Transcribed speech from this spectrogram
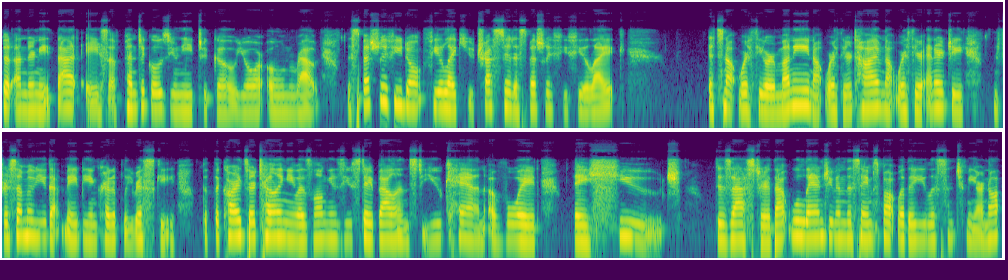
But underneath that Ace of Pentacles, you need to go your own route, especially if you don't feel like you trust it, especially if you feel like it's not worth your money, not worth your time, not worth your energy. And for some of you, that may be incredibly risky. But the cards are telling you as long as you stay balanced, you can avoid a huge disaster that will land you in the same spot whether you listen to me or not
